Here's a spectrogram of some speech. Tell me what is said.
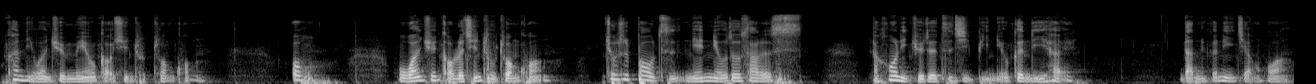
我看你完全没有搞清楚状况。哦，我完全搞得清楚状况，就是豹子连牛都杀得死，然后你觉得自己比牛更厉害，懒得跟你讲话。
